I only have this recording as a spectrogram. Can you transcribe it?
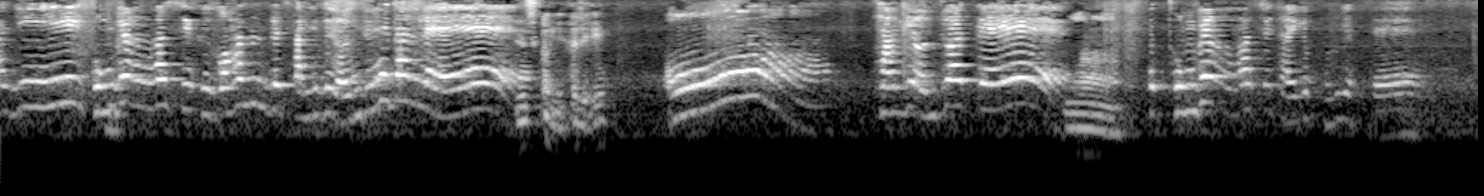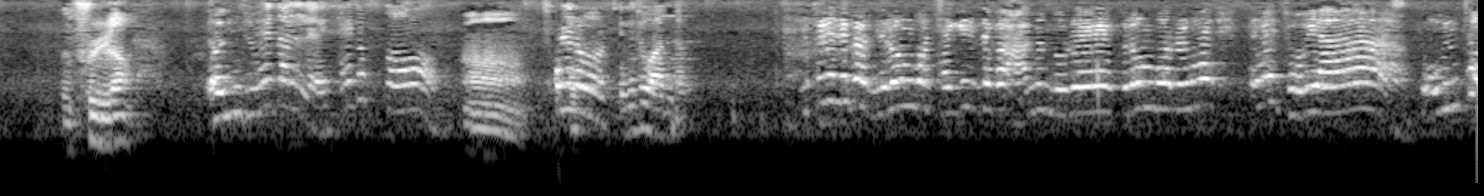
아니, 동백은 사씨 그거 하는데 자기도 연주해달래. 윤석이 하지? 오, 자기 연주할 때, 어, 동백은 사씨 자기가 부르겠대. 그 불러? 연주해달래. 해줬어. 어, 새로 되게 좋아한다. 그러니까 이런 거 자기들가 아는 노래 그런 거를 해, 해줘야 엄청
